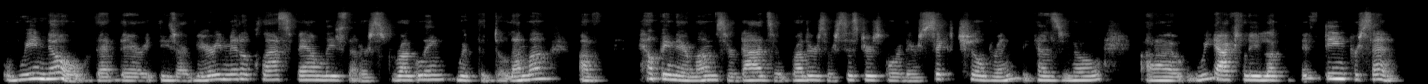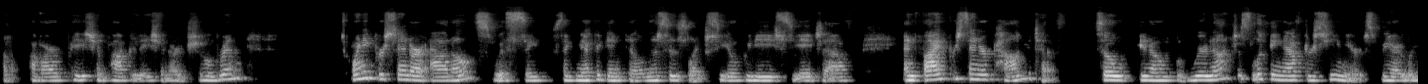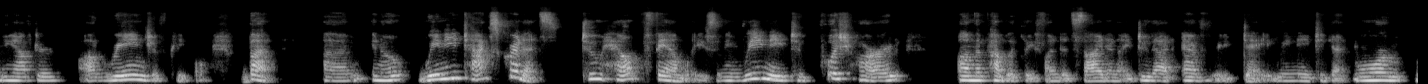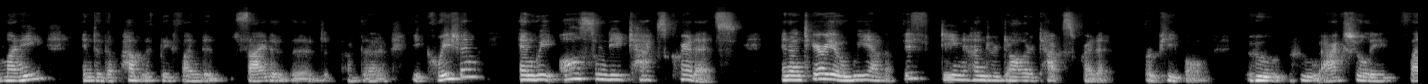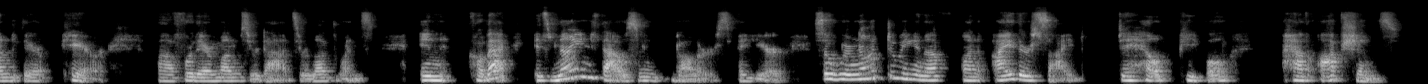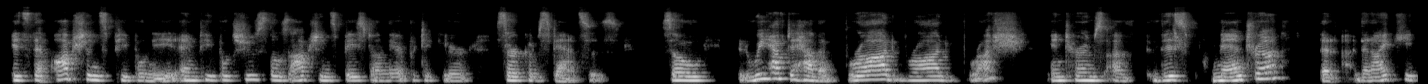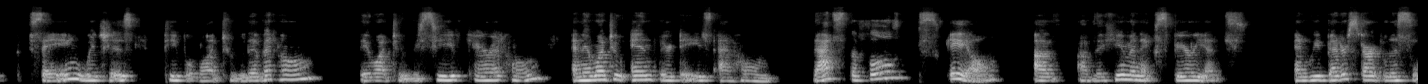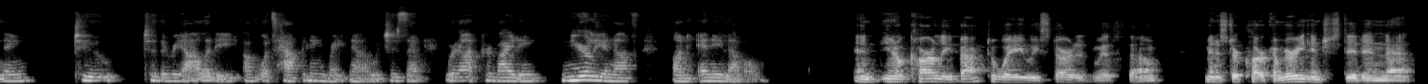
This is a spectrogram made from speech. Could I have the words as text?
we know that there these are very middle class families that are struggling with the dilemma of helping their moms or dads or brothers or sisters or their sick children because you know uh, we actually look 15% of our patient population are children. 20% are adults with significant illnesses like copd chf and 5% are palliative. So you know we're not just looking after seniors we are looking after a range of people. But um, you know we need tax credits to help families. I mean, we need to push hard on the publicly funded side, and I do that every day. We need to get more money into the publicly funded side of the, of the equation. And we also need tax credits. In Ontario, we have a $1,500 tax credit for people who, who actually fund their care uh, for their mums or dads or loved ones. In Quebec, it's $9,000 a year. So we're not doing enough on either side to help people have options. It's the options people need, and people choose those options based on their particular circumstances. So we have to have a broad, broad brush in terms of this mantra that, that I keep saying, which is people want to live at home, they want to receive care at home, and they want to end their days at home. That's the full scale of, of the human experience. And we better start listening to, to the reality of what's happening right now, which is that we're not providing nearly enough on any level. And, you know, Carly, back to way we started with um, Minister Clark, I'm very interested in that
